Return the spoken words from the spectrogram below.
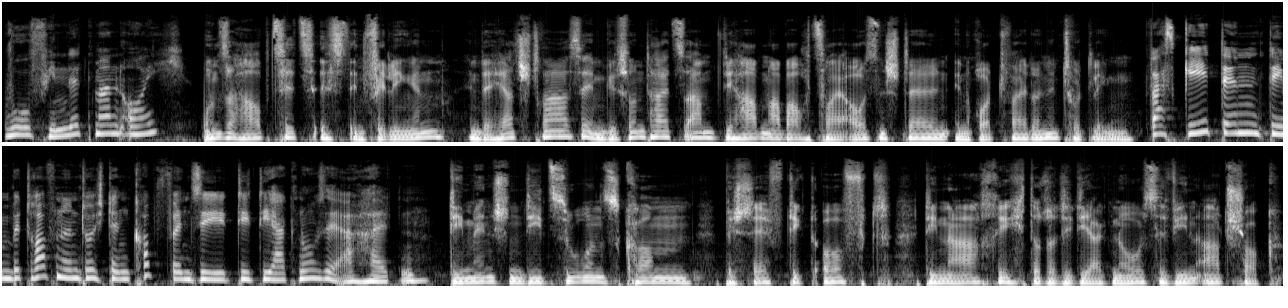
Wo findet man euch? Unser Hauptsitz ist in Villingen in der Herzstraße im Gesundheits Gesundheitsamt. Wir haben aber auch zwei Außenstellen in Rottweil und in Tuttlingen. Was geht denn den Betroffenen durch den Kopf, wenn sie die Diagnose erhalten? Die Menschen, die zu uns kommen, beschäftigt oft die Nachricht oder die Diagnose wie eine Art Schock.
